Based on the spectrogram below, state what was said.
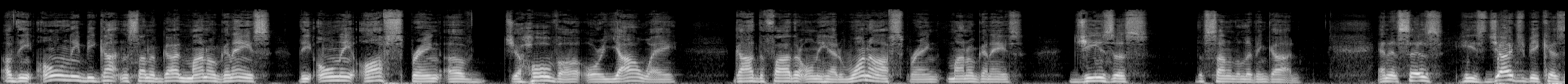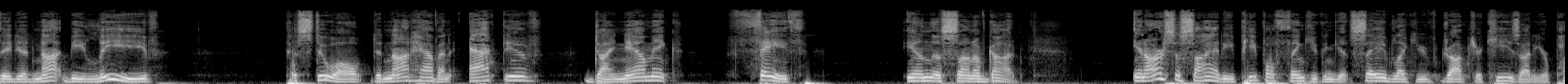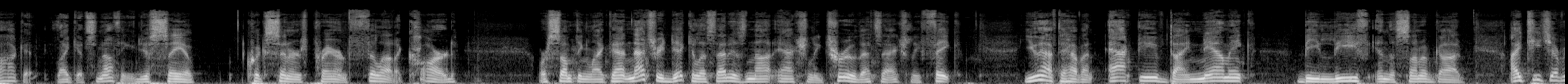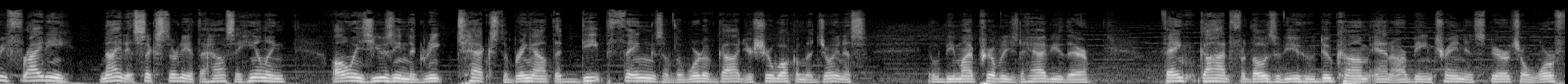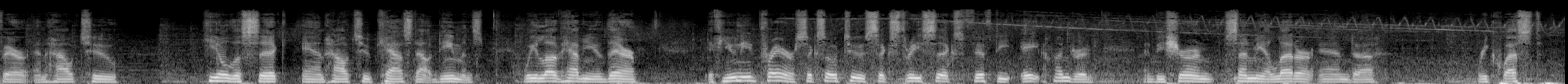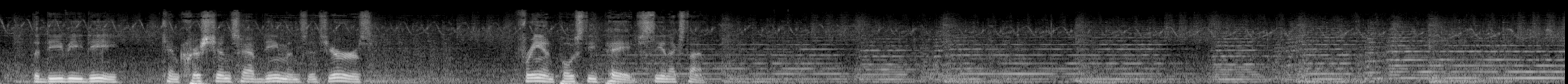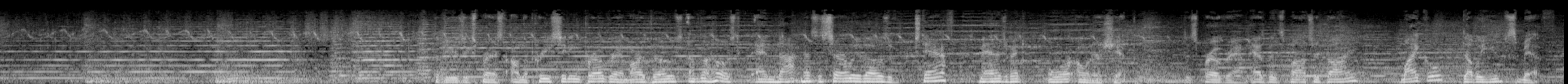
of the only begotten Son of God, monogenes, the only offspring of Jehovah or Yahweh, God the Father only had one offspring, monogenes, Jesus, the Son of the living God. And it says he's judged because they did not believe, pisteuo, did not have an active, dynamic faith in the Son of God. In our society, people think you can get saved like you've dropped your keys out of your pocket like it's nothing. You just say a quick sinner's prayer and fill out a card or something like that. And that's ridiculous. That is not actually true. That's actually fake. You have to have an active, dynamic belief in the Son of God. I teach every Friday night at 6:30 at the House of Healing, always using the Greek text to bring out the deep things of the Word of God. You're sure welcome to join us. It would be my privilege to have you there. Thank God for those of you who do come and are being trained in spiritual warfare and how to heal the sick and how to cast out demons. We love having you there. If you need prayer, 602 636 5800, and be sure and send me a letter and uh, request the DVD. Can Christians have demons? It's yours. Free and posty page. See you next time. The views expressed on the preceding program are those of the host and not necessarily those of staff, management, or ownership. This program has been sponsored by Michael W. Smith.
